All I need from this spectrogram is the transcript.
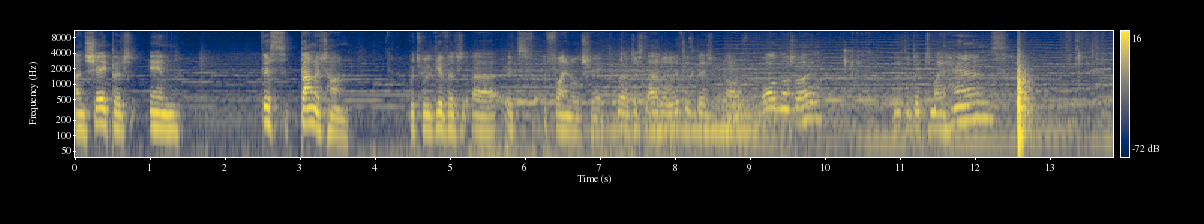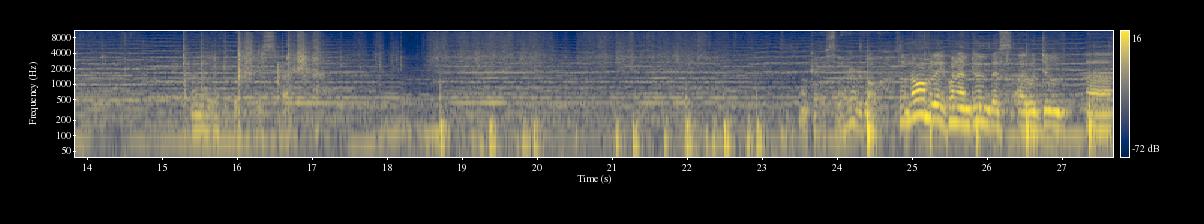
and shape it in this banneton which will give it uh, its final shape. I'll just add a little bit of walnut oil, a little bit to my hands, and a little bit to this spatula. Normally when I'm doing this, I would do uh,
